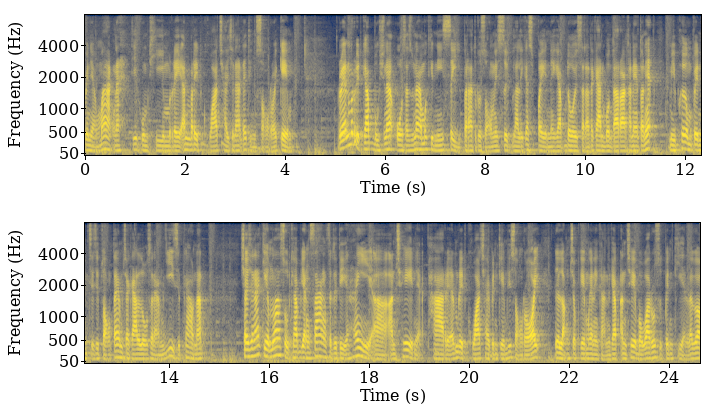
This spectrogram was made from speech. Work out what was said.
เป็นอย่างมากนะที่คุมทีมเรอัลมาริดคว้าชัยชนะได้ถึง 200 เกม เรอัลมาริดครับบุกชนะโอซาซูนาเมื่อคืนนี้ 4 ประตูต่อ2ในศึกลาลิกาสเปนนะครับโดยสถานการณ์บนตารางคะแนนตอนนี้มีเพิ่มเป็น 72 แต้มจากการลงสนาม 29 นัด ชัยชนะเกมล่าสุดครับยังสร้างสถิติให้อันเช่เนี่ยพาเรอัลมาดริดคว้าชัยเป็นเกมที่ 200 โดยหลังจบเกมการแข่งขันครับอันเช่บอกว่ารู้สึกเป็นเกียรติแล้วก็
